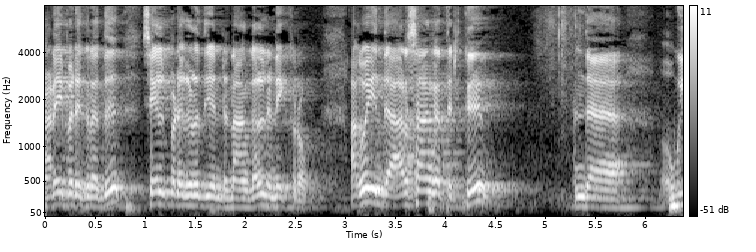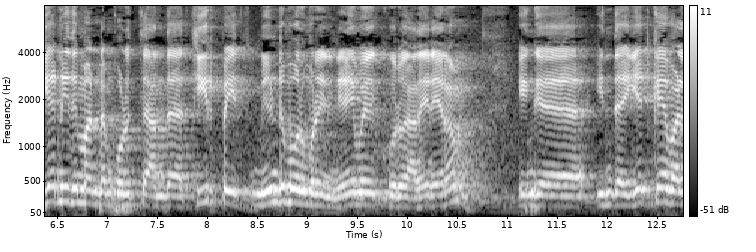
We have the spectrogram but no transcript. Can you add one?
நடைபெறுகிறது செயல்படுகிறது என்று நாங்கள் நினைக்கிறோம். ஆகவே இந்த அரசாங்கத்திற்கு இந்த உயர்நீதிமன்றம் கொடுத்த அந்த தீர்ப்பை மீண்டும் ஒரு முறை நினைவு கூறு அதே நேரம். இங்கு இந்த இயற்கை வள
